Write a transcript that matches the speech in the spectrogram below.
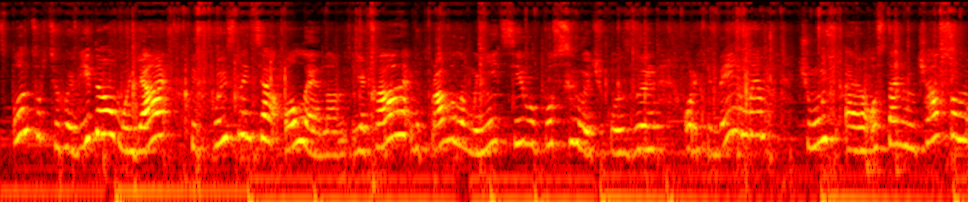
Спонсор цього відео моя підписниця Олена, яка відправила мені цілу посилочку з орхідеями. Чомусь е, останнім часом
